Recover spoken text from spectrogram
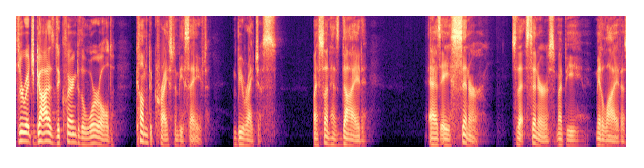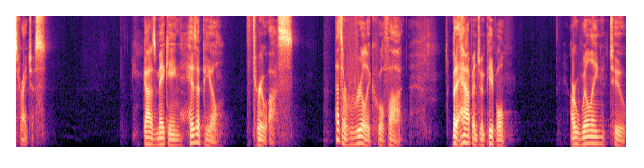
through which God is declaring to the world, Come to Christ and be saved, and be righteous. My son has died as a sinner so that sinners might be made alive as righteous. God is making his appeal through us. That's a really cool thought. But it happens when people are willing to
